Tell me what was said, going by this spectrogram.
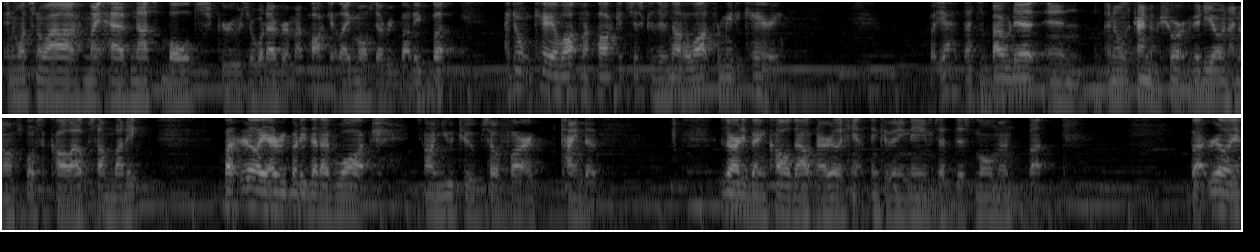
and once in a while, I might have nuts, bolts, screws, or whatever in my pocket, like most everybody. But I don't carry a lot in my pockets just because there's not a lot for me to carry. But yeah, that's about it. And I know it's kind of a short video, and I know I'm supposed to call out somebody. But really, everybody that I've watched on YouTube so far kind of has already been called out and I really can't think of any names at this moment, but but really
